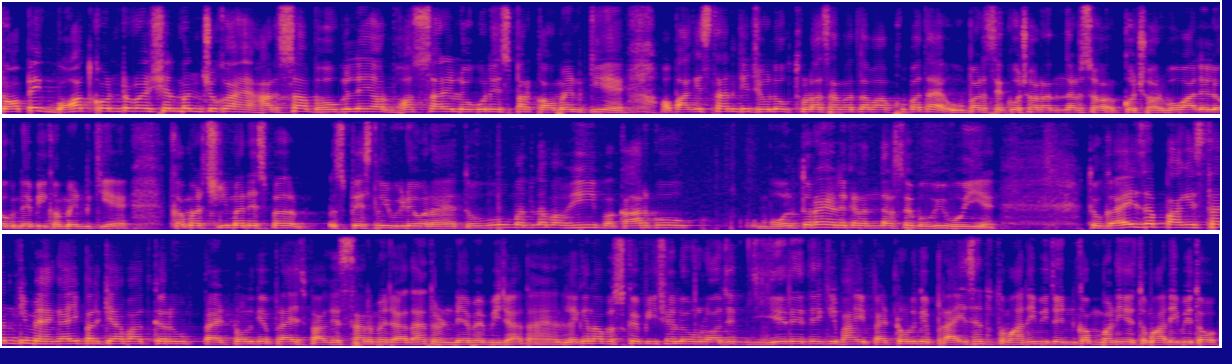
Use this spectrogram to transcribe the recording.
टॉपिक बहुत कंट्रोवर्शियल बन चुका है। हर्षा भोगले और बहुत सारे लोगों ने इस पर कमेंट किए हैं। और पाकिस्तान के जो लोग थोड़ा सा मतलब आपको पता है, ऊपर से कुछ और, अंदर से कुछ और, वो वाले लोग ने भी कमेंट किए हैं। कमर चीमा ने इस पर स्पेशली वीडियो बनाया तो वो मतलब अभी वकार को बोल तो रहे हैं, लेकिन अंदर से वो भी वही है। तो गाइज़ अब पाकिस्तान की महँगाई पर क्या बात करूँ? पेट्रोल के प्राइस पाकिस्तान में ज़्यादा है तो इंडिया में भी ज़्यादा है। लेकिन अब उसके पीछे लोग लॉजिक ये देते हैं कि भाई, पेट्रोल के प्राइस हैं तो तुम्हारी भी तो इनकम बढ़ी है, तुम्हारी भी तो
